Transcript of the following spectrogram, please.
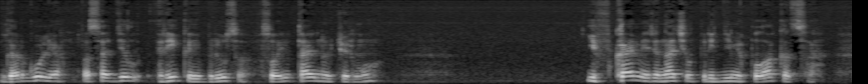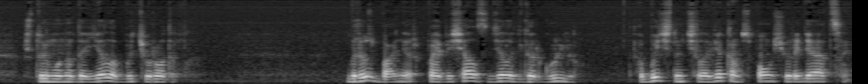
Гаргулья посадил Рика и Брюса в свою тайную тюрьму и в камере начал перед ними плакаться, что ему надоело быть уродом. Брюс Баннер пообещал сделать Гаргулью обычным человеком с помощью радиации.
